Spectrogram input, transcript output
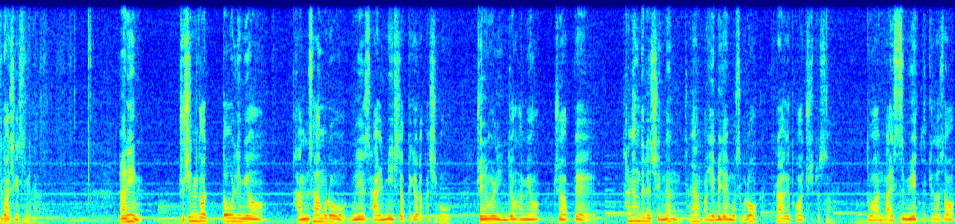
기도하시겠습니다. 하나님 주신 것 떠올리며 감사함으로 우리의 삶이 시작되게 허락하시고 주님을 인정하며 주 앞에 찬양 드릴 수 있는 찬양 아, 예배자의 모습으로 살아가게 도와주십소서. 또한 말씀 위에 굳게 서서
